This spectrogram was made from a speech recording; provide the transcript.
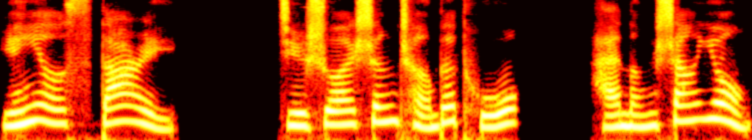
云有 Starry，据说生成的图还能商用。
